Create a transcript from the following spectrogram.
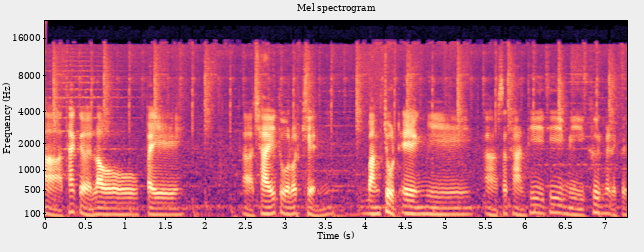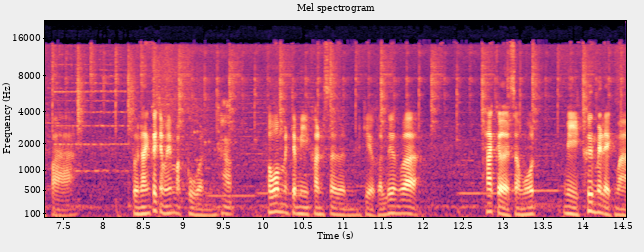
อ่าถ้าเกิดเราไปอ่าใช้ตัวรถเข็น บางจุดเองมีอ่าสถานที่ที่มีคลื่นแม่เหล็กไฟฟ้า ตัวนั้นก็จะไม่มากวนครับเพราะว่ามันจะมีคอนเซิร์นเกี่ยวกับเรื่องว่า ถ้าเกิดสมมติมีคลื่นแม่เหล็กมา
